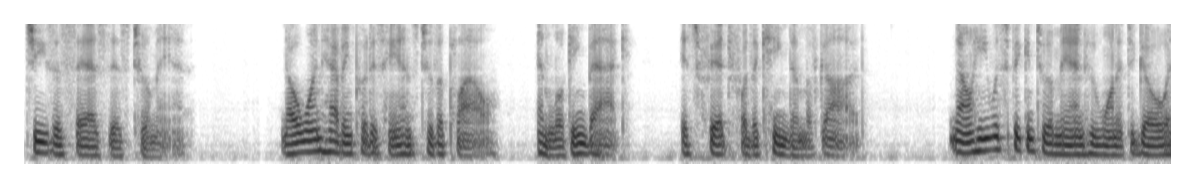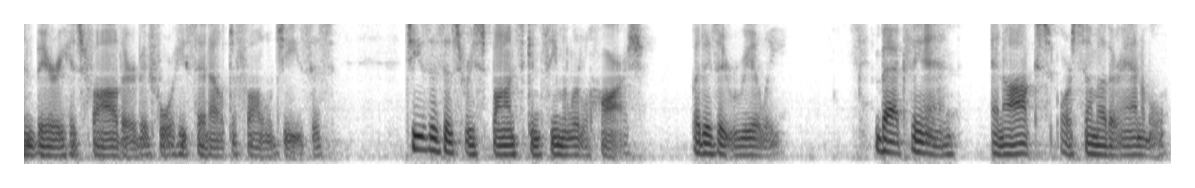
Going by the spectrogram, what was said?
Jesus says this to a man No one having put his hands to the plow and looking back is fit for the kingdom of God. Now, he was speaking to a man who wanted to go and bury his father before he set out to follow Jesus. Jesus' response can seem a little harsh, but is it really? Back then, an ox or some other animal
